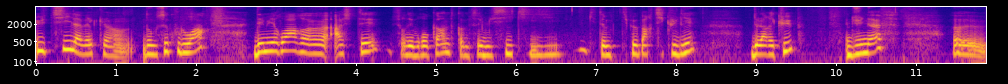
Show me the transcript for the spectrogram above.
utile avec donc ce couloir des miroirs achetés sur des brocantes comme celui-ci qui, est un petit peu particulier, de la récup, du neuf, euh,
